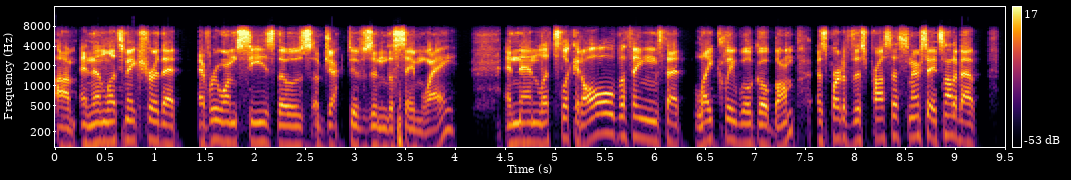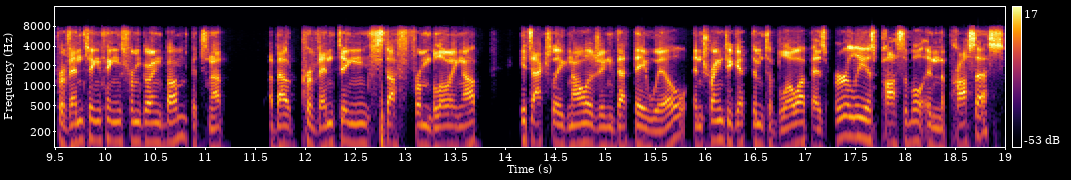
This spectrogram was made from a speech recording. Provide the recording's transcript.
Um, and then let's make sure that everyone sees those objectives in the same way. And then let's look at all the things that likely will go bump as part of this process. And I say it's not about preventing things from going bump. It's not about preventing stuff from blowing up it's actually acknowledging that they will and trying to get them to blow up as early as possible in the process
